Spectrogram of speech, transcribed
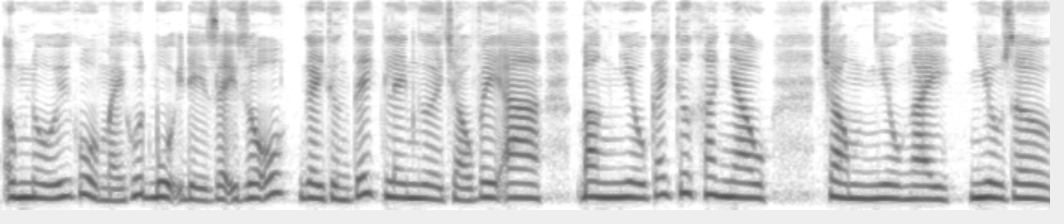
ống nối của máy hút bụi để dạy dỗ, gây thương tích lên người cháu VA bằng nhiều cách thức khác nhau, trong nhiều ngày, nhiều giờ.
